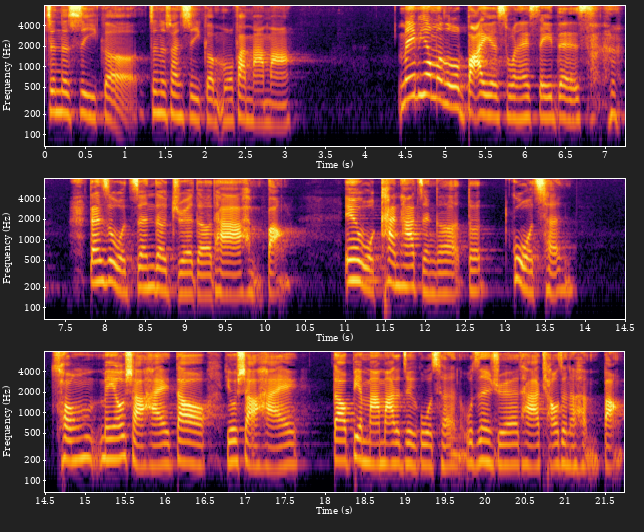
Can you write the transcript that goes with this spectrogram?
真的是一个，真的算是一个模范妈妈。Maybe I'm a little biased when I say this，但是我真的觉得他很棒，因为我看他整个的过程，从没有小孩到有小孩到变妈妈的这个过程，我真的觉得他调整的很棒。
